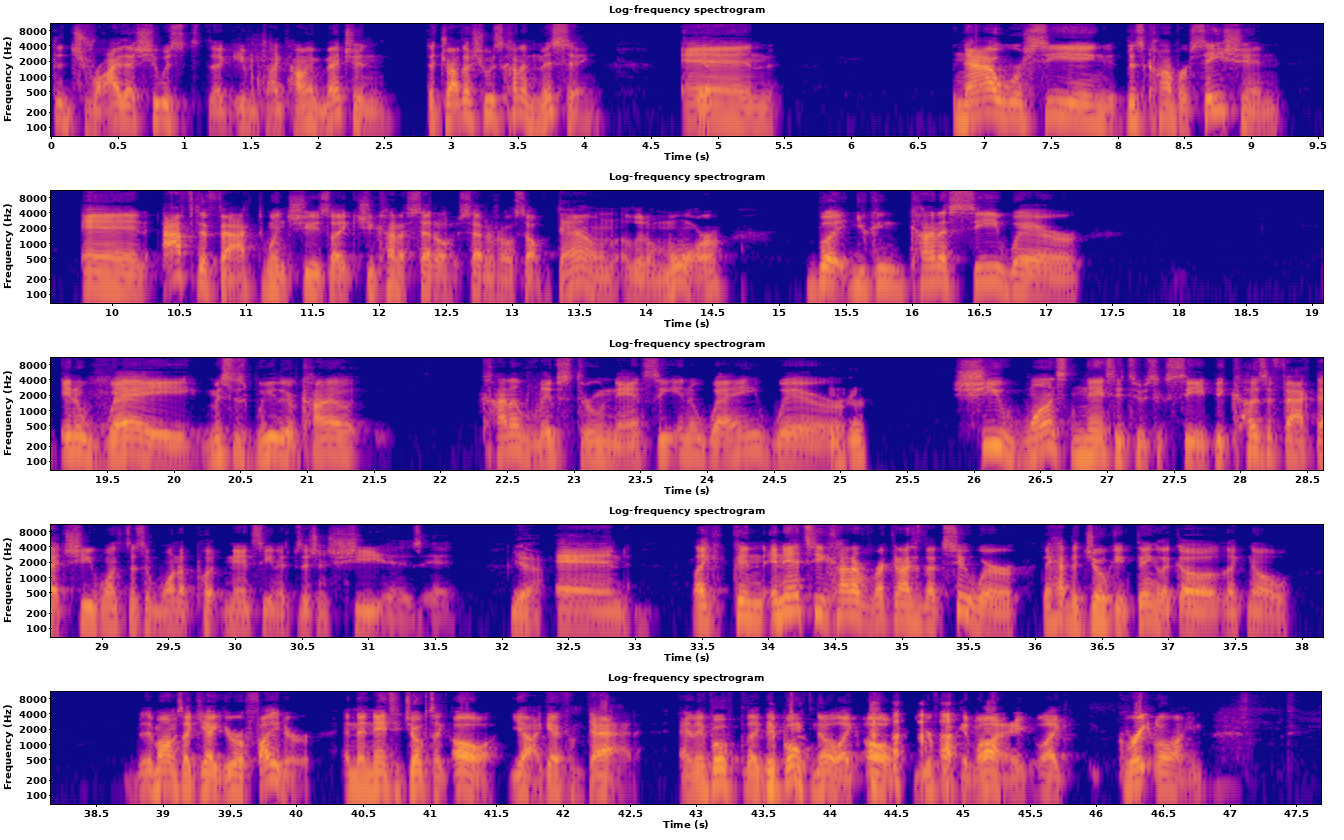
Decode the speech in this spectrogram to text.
the drive that she was like even like Tommy mentioned the drive that she was kind of missing and now we're seeing this conversation and after the fact when she's like she kind of settled settled herself down a little more but you can kind of see where in a way mrs wheeler kind of kind of lives through nancy in a way where Mhm. she wants Nancy to succeed because the fact that she wants doesn't want to put Nancy in a position she is in. Yeah. And like can and Nancy kind of recognizes that too, where they had the joking thing, like, oh, like no. The mom's like, Yeah, you're a fighter. And then Nancy jokes like, Oh, yeah, I get it from dad. And they both like they both know, like, oh, you're fucking lying. Like, great line.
